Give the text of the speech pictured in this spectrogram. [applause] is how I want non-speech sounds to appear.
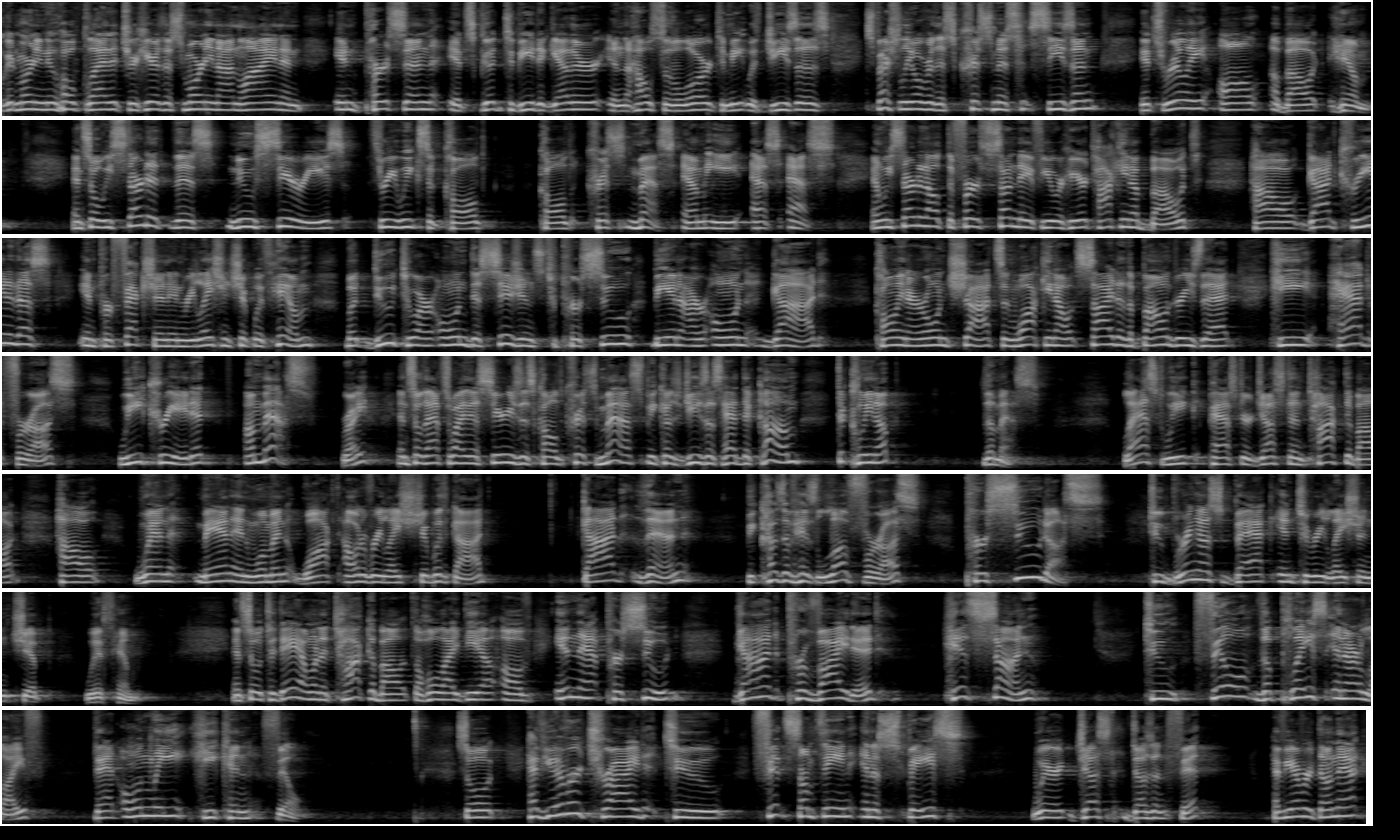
Well, good morning, New Hope. Glad that you're here this morning online and in person. It's good to be together in the house of the Lord to meet with Jesus, especially over this Christmas season. It's really all about Him. And so we started this new series three weeks ago called, called Christmas, M E S S. And we started out the first Sunday, if you were here, talking about how God created us in perfection in relationship with Him, but due to our own decisions to pursue being our own God, calling our own shots and walking outside of the boundaries that He had for us, we created a mess, right? And so that's why this series is called Christmas because Jesus had to come to clean up the mess. Last week, Pastor Justin talked about how when man and woman walked out of relationship with God, God then, because of his love for us, pursued us to bring us back into relationship with him. And so today I want to talk about the whole idea of in that pursuit, God provided his son to fill the place in our life that only he can fill. So, have you ever tried to fit something in a space where it just doesn't fit? Have you ever done that?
